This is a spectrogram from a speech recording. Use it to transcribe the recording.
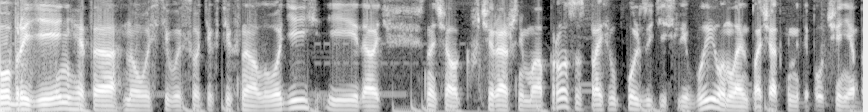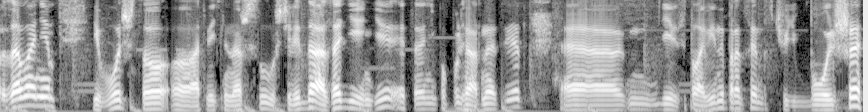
Добрый день, это новости высоких технологий. И давайте сначала к вчерашнему опросу. Спросил, пользуетесь ли вы онлайн-площадками для получения образования. И вот что э, ответили наши слушатели. Да, за деньги, это непопулярный ответ. 9,5%, э, чуть больше.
